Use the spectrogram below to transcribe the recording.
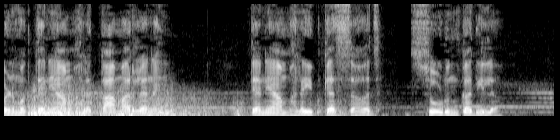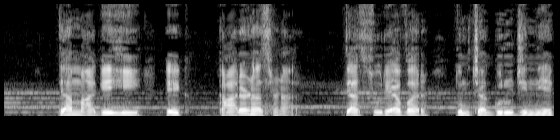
पण मग त्याने आम्हाला का मारलं नाही? त्याने आम्हाला इतक्या सहज सोडून का दिलं? त्या मागेही एक कारण असणार. त्या सूर्यावर तुमच्या गुरुजींनी एक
